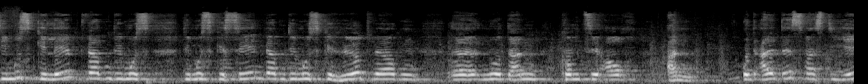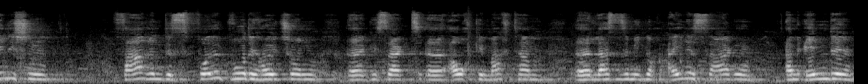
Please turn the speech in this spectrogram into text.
die muss gelebt werden, die muss, die muss gesehen werden, die muss gehört werden. Äh, nur dann kommt sie auch an. Und all das, was die jenischen fahrendes Volk wurde heute schon äh, gesagt, äh, auch gemacht haben, äh, lassen Sie mich noch eines sagen. Am Ende,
